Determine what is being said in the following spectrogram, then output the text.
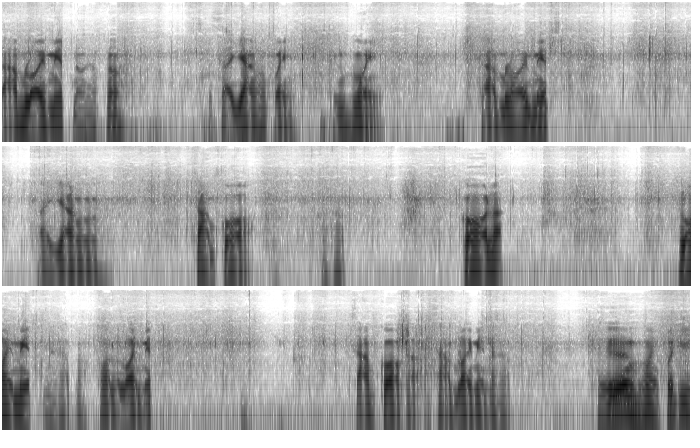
สามร้อยเมตรเนาะครับเนาะสายยางลงไปถึงห่วยสามร้อยเมตร สายยางสามก่อนะครับก่อละร้อยเม็ดนะครับเนาะก่อละร้อยเม็ดสามก่อกับสามร้อยเม็ดนะครับ ถึงหวยพอดี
